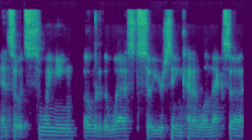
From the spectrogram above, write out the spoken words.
and so it's swinging over to the west. So you're seeing kind of Lenexa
